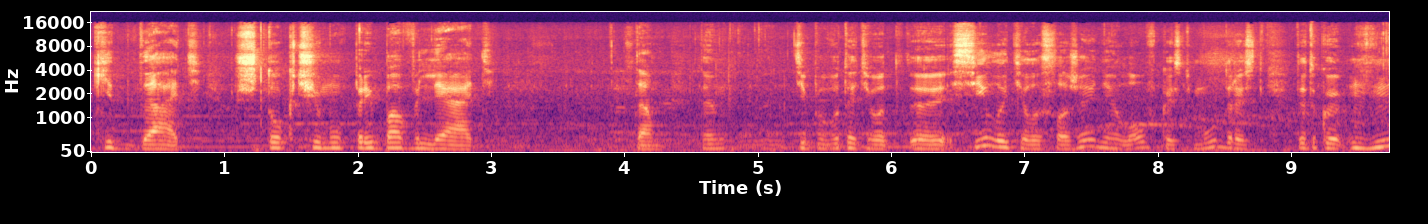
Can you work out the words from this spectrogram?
кидать, что к чему прибавлять, там, там, типа вот эти вот э, силы, телосложение, ловкость, мудрость, ты такой, угу,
